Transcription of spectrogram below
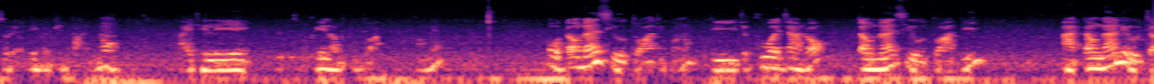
ဆိုတဲ့အဓိပ္ပာယ်ဖြစ်ပါတယ်နော်ပိုင်းထလေ Okay နောက်တစ်ခုသွားဟုတ်မယ်ဟိုတောင်တန်းစီကိုသွားသည်ပေါ့နော်ဒီတစ်ခုကကြတော့တောင်တန်းစီကိုသွားသည်အာတောင်တန်းတွေကိုကြ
